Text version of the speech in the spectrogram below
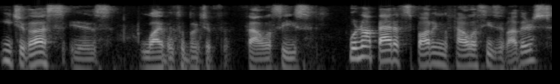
each of us is liable to a bunch of fallacies, we're not bad at spotting the fallacies of others.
